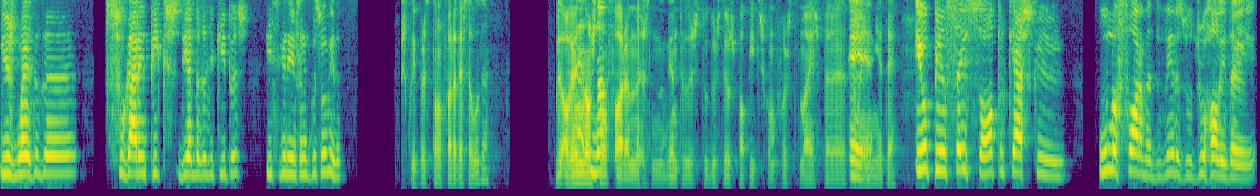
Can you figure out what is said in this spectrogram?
e os Blazers a sugarem piques de ambas as equipas e seguirem em frente com a sua vida. Os Clippers estão fora desta luta? Obviamente não estão não. fora, mas dentro dos, dos, teus palpites, como foste mais para, para é, Miami até? Eu pensei só porque acho que uma forma de veres o Drew Holiday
